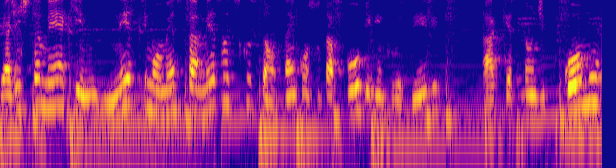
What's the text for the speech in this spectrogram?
E a gente também aqui, nesse momento, está a mesma discussão, está em consulta pública, inclusive, a questão de como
